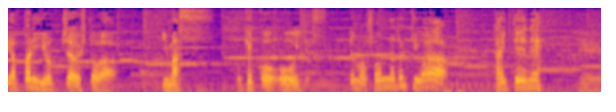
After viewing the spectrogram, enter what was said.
やっぱり酔っちゃう人はいます。結構多いです。でもそんな時は、大抵ね、え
